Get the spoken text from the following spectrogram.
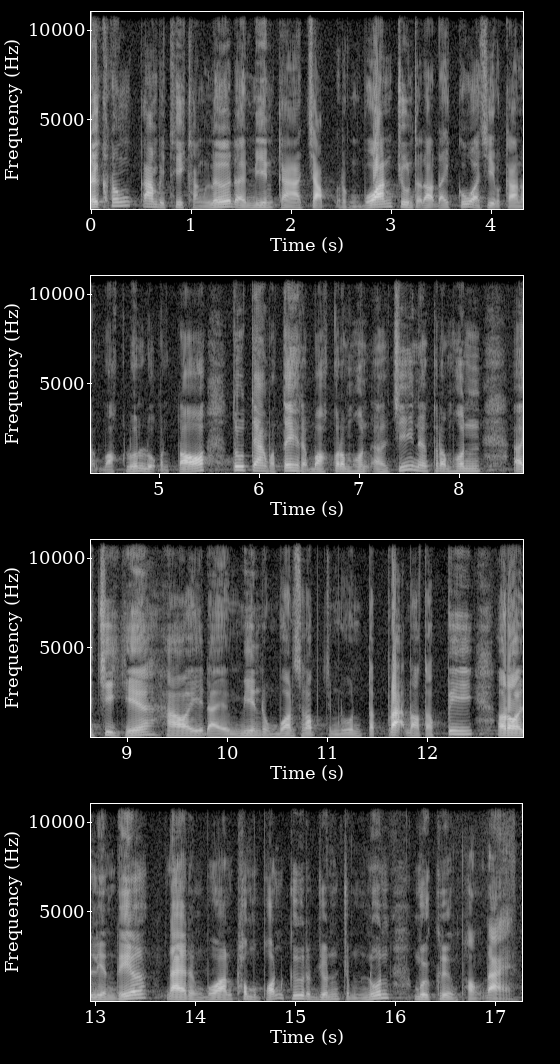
នៅក្នុងកម្មវិធីខាងលើដែលមានការចាប់រង្វាន់ជូនទៅដល់ដៃគូអាជីវកម្មរបស់ខ្លួនលក់បន្តទូទាំងប្រទេសរបស់ក្រុមហ៊ុន LG និងក្រុមហ៊ុន Giga ហើយដែលមានរង្វាន់សរុបចំនួនទឹកប្រាក់ដល់ទៅ200លានរៀលដែលរង្វាន់ធំបំផុតគឺរថយន្តចំនួន1គ្រឿងផងដែរ។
